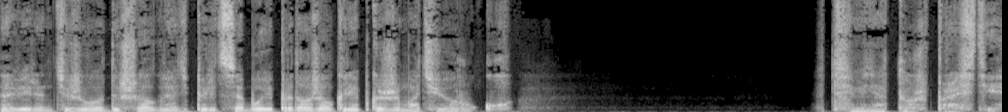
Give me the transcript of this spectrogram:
Аверин тяжело дышал, глядя перед собой, и продолжал крепко сжимать ее руку. «Ты меня тоже прости»,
